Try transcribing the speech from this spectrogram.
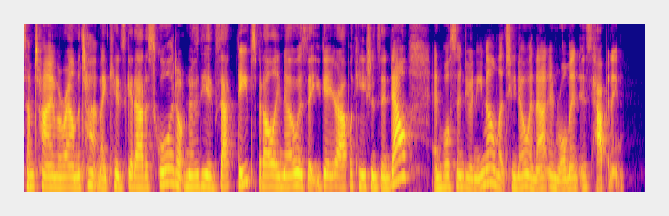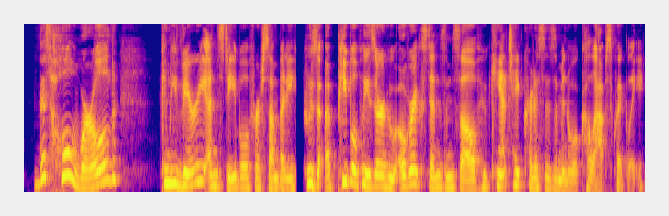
sometime around the time my kids get out of school. I don't know the exact dates, but all I know is that you get your applications in now and we'll send you an email and let you know when that enrollment is happening. This whole world can be very unstable for somebody who's a people pleaser, who overextends themselves, who can't take criticism and will collapse quickly.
